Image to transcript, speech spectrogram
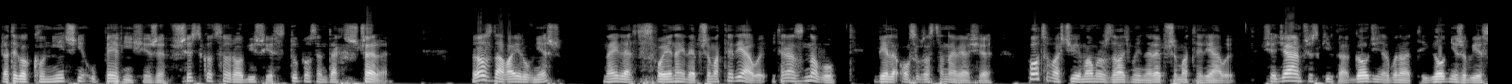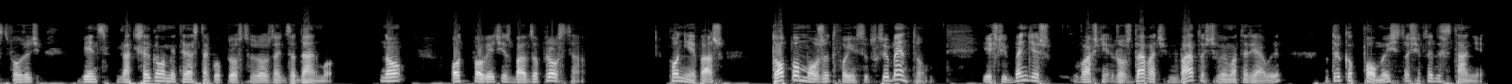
Dlatego koniecznie upewnij się, że wszystko co robisz jest w 100% szczere. Rozdawaj również swoje najlepsze materiały. I teraz znowu wiele osób zastanawia się, po co właściwie mam rozdawać moje najlepsze materiały? Siedziałem przez kilka godzin albo nawet tygodni, żeby je stworzyć, więc dlaczego mam je teraz tak po prostu rozdać za darmo? No, odpowiedź jest bardzo prosta. Ponieważ to pomoże Twoim subskrybentom. Jeśli będziesz właśnie rozdawać wartościowe materiały, to tylko pomyśl, co się wtedy stanie,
